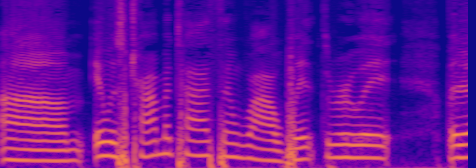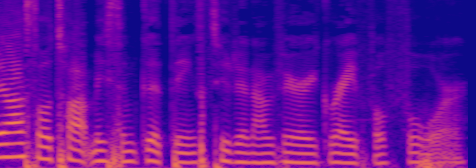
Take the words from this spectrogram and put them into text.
um, it was traumatizing while I went through it, but it also taught me some good things too that I'm very grateful for.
